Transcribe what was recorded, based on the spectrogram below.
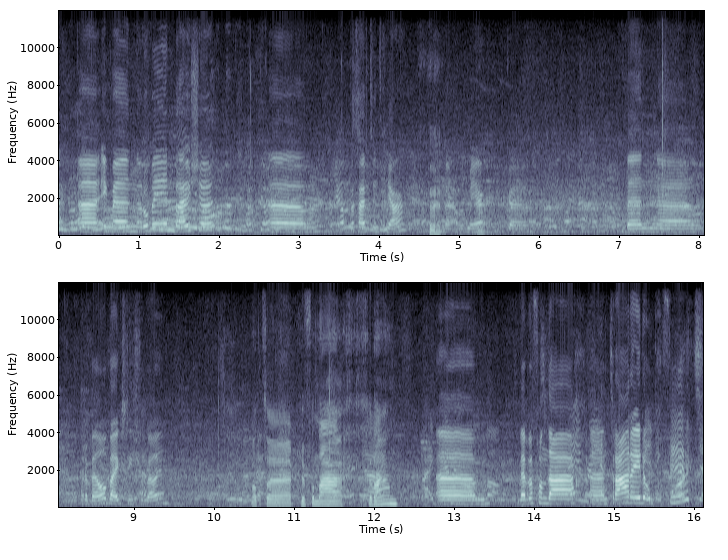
Uh, ik ben Robin Bruisje. Uh, ik ben 25 jaar. nou, wat meer. Ik uh, ben rebel bij Extinction Rebellion. Wat heb je vandaag gedaan? Um, we hebben vandaag een traanrede opgevoerd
